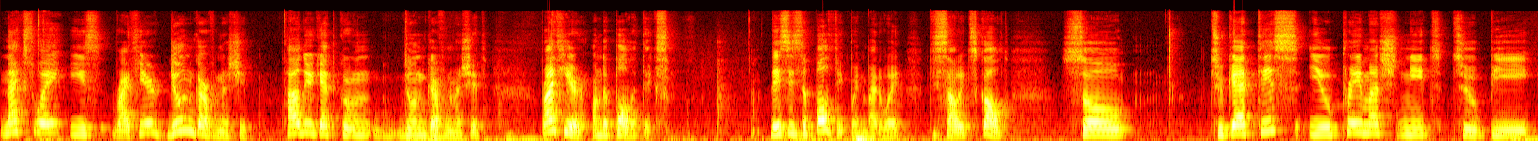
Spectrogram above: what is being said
Next way is right here, Dune governorship. How do you get Dune governorship? Right here on the politics. This is the politic point, by the way. This is how it's called. So to get this, you pretty much need to be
